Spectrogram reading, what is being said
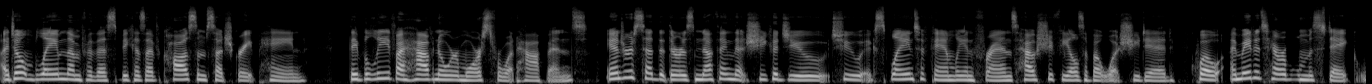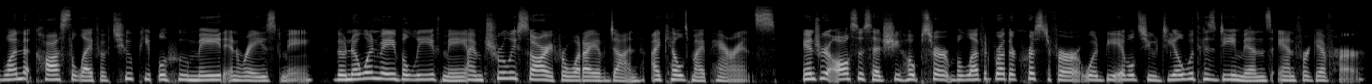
I don't blame them for this because I've caused them such great pain. They believe I have no remorse for what happened. Andrea said that there is nothing that she could do to explain to family and friends how she feels about what she did. Quote, I made a terrible mistake, one that cost the life of two people who made and raised me. Though no one may believe me, I am truly sorry for what I have done. I killed my parents. Andrea also said she hopes her beloved brother Christopher would be able to deal with his demons and forgive her.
